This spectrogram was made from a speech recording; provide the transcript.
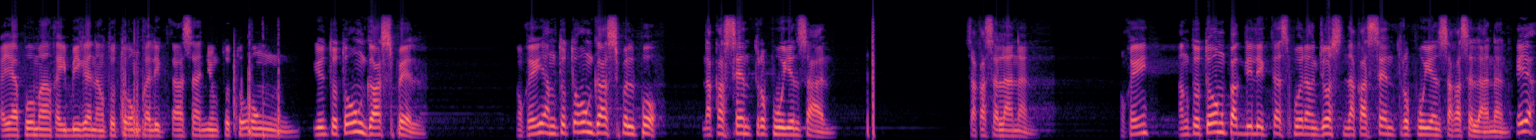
Kaya po mga kaibigan, ang totoong kaligtasan, yung totoong, yung totoong gospel. Okay? Ang totoong gospel po, nakasentro po yan saan? Sa kasalanan. Okay? Ang totoong pagliligtas po ng Diyos, nakasentro po yan sa kasalanan. Kaya,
